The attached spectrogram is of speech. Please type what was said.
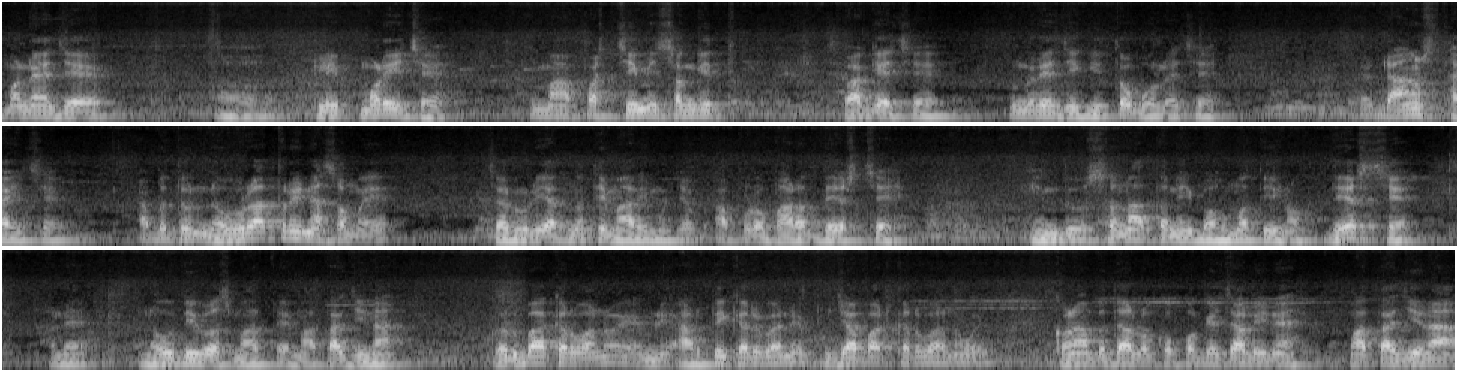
મને જે ક્લિપ મળી છે, એમાં પશ્ચિમી સંગીત વાગે છે, અંગ્રેજી ગીતો બોલે છે ડાન્સ થાય છે. આ બધું નવરાત્રિના સમયે જરૂરિયાત નથી મારી મુજબ. આપણો ભારત દેશ છે. હિન્દુ સનાતની બહુમતીનો દેશ છે. અને નવ દિવસ માટે માતાજીના ગરબા કરવાનો હોય, એમની આરતી કરવાની પૂજાપાઠ કરવાનો હોય. ઘણા બધા લોકો પગે ચાલીને માતાજીના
